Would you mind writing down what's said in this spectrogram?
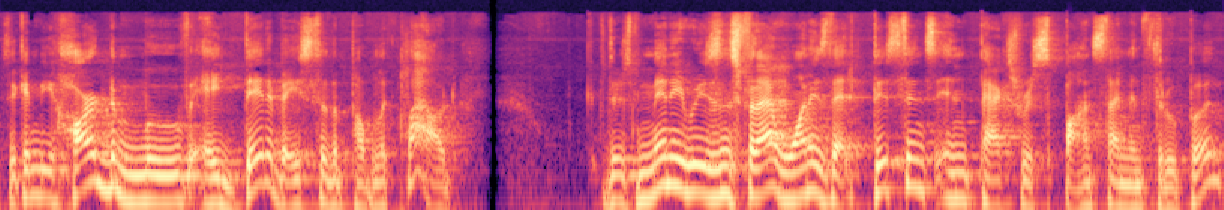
So it can be hard to move a database to the public cloud. There's many reasons for that. One is that distance impacts response time and throughput.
